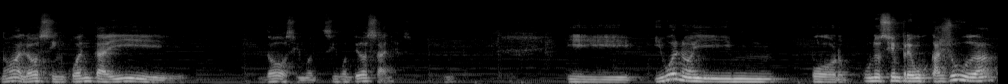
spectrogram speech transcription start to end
¿no? A los 52, 52 años. Y, bueno, y mm, por, uno siempre busca ayuda,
